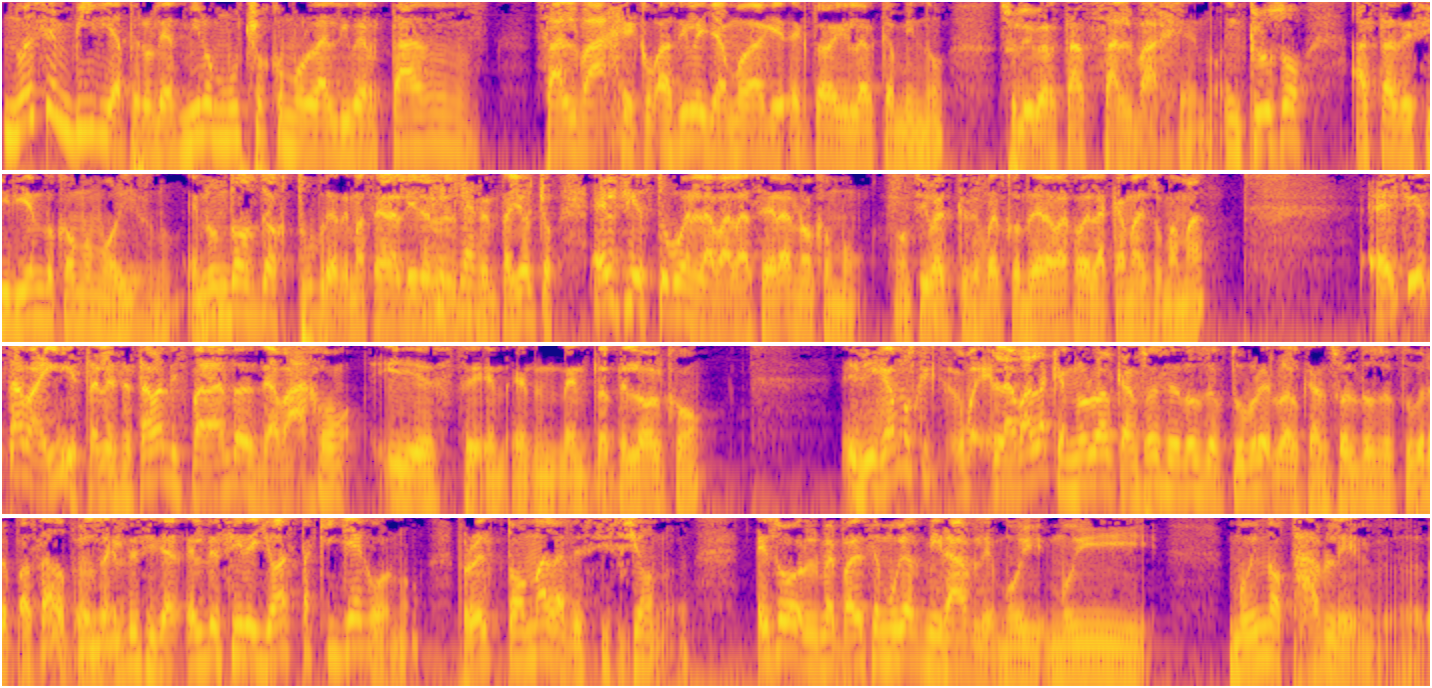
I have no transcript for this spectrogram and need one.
no es envidia, pero le admiro mucho como la libertad salvaje, así le llamó a Héctor Aguilar Camino, su libertad salvaje, ¿no? Incluso hasta decidiendo cómo morir, ¿no? En un 2 de octubre, además era líder del 68. Él sí estuvo en la balacera, no como Monsiváis que se fue a esconder abajo de la cama de su mamá él sí estaba ahí, les estaban disparando desde abajo y este en, en, Tlatelolco. Y digamos que la bala que no lo alcanzó ese 2 de octubre, lo alcanzó el 2 de octubre pasado, pero él, decide, él decide, yo hasta aquí llego, ¿no? Pero él toma la decisión. Eso me parece muy admirable, muy, muy, muy notable.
